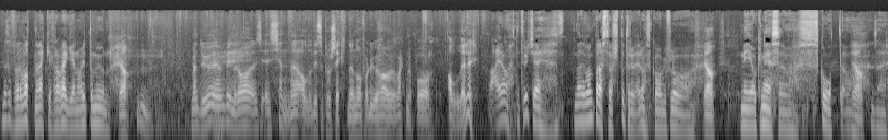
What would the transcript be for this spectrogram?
Det som fører vannet vekk fra veggen og utom muren. Ja. Men du eh, begynner å kjenne alle disse prosjektene nå, for du har vært med på alle, eller? Nei da, det tror ikke jeg. Men det var på de største, tror jeg. da, Skageflå, og Ja. Meåkneset og kneset og ja. disse her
